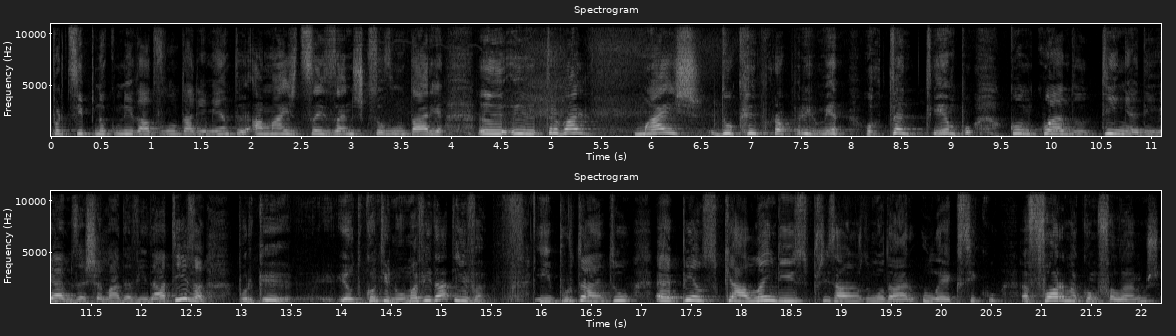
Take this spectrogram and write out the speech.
participo na comunidade voluntariamente, há mais de seis anos que sou voluntária, uh, uh, trabalho mais do que propriamente, ou tanto tempo, como quando tinha, digamos, a chamada vida ativa, porque eu continuo uma vida ativa. E, portanto, eh, penso que, além disso, precisávamos de mudar o léxico, a forma como falamos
